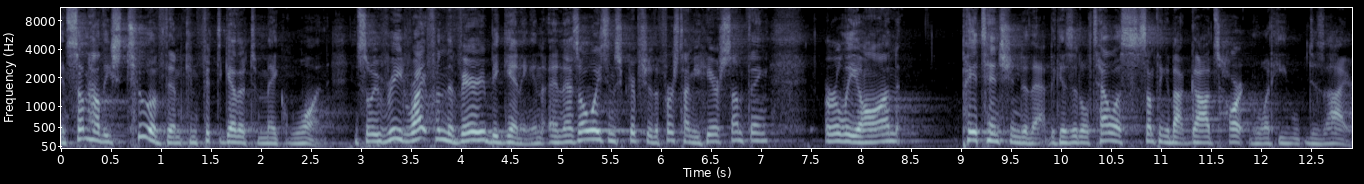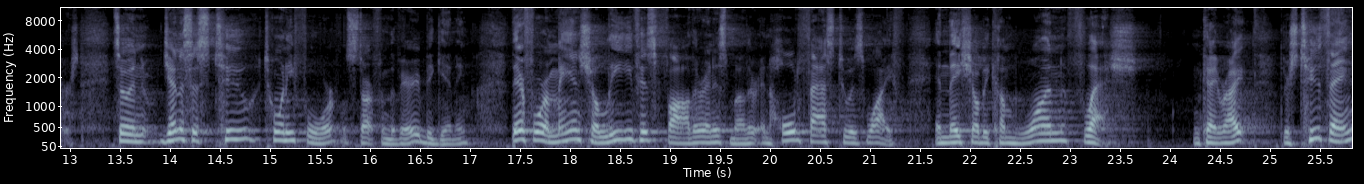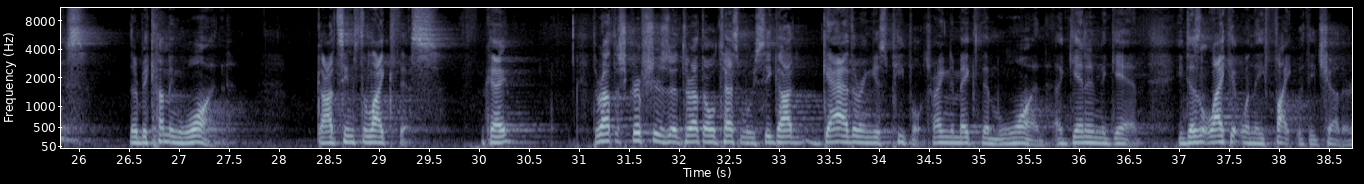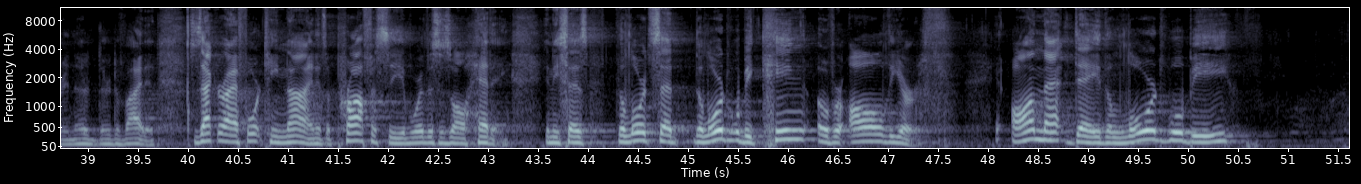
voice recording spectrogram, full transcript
And somehow these two of them can fit together to make one. And so we read right from the very beginning. And, and as always in Scripture, the first time you hear something early on, pay attention to that because it'll tell us something about God's heart and what he desires. So in Genesis 2 24, we'll start from the very beginning. Therefore, a man shall leave his father and his mother and hold fast to his wife, and they shall become one flesh. Okay, right? There's two things, they're becoming one. God seems to like this. Okay? Throughout the scriptures and throughout the Old Testament, we see God gathering his people, trying to make them one again and again. He doesn't like it when they fight with each other and they're, they're divided. So Zechariah 14, 9 is a prophecy of where this is all heading. And he says, The Lord said, The Lord will be king over all the earth. On that day, the Lord will be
